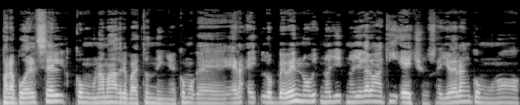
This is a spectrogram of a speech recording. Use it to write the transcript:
para poder ser como una madre para estos niños. Es como que era, eh, los bebés no, no, lle- no llegaron aquí hechos. Ellos eran como uno,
